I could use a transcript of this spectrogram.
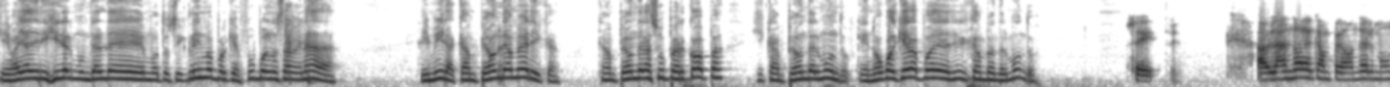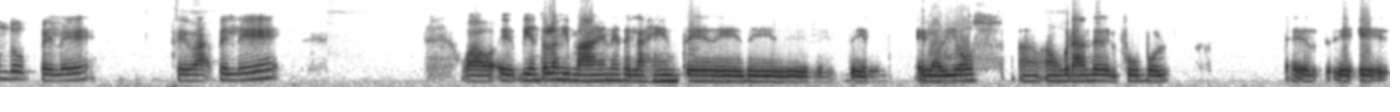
que vaya a dirigir el Mundial de Motociclismo porque en fútbol no sabe nada. Y mira, campeón de América, campeón de la Supercopa y campeón del mundo. Que no cualquiera puede decir que es campeón del mundo. Sí. Hablando de campeón del mundo, Pelé se va, Pelé, wow, eh, viendo las imágenes de la gente, de, el adiós a, un grande del fútbol, eh, eh,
